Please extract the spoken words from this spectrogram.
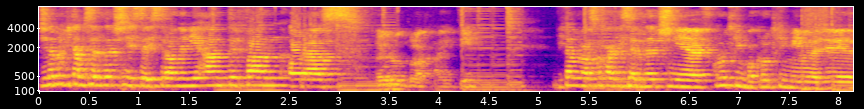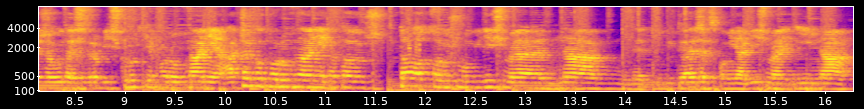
Dzień dobry, witam serdecznie z tej strony Nieantyfan oraz Rootblock IT. Witamy Was kochani serdecznie w krótkim, bo krótkim miejmy nadzieję, że uda się zrobić krótkie porównanie. A czego porównanie to to już to, co już mówiliśmy na Twitterze, wspominaliśmy i na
